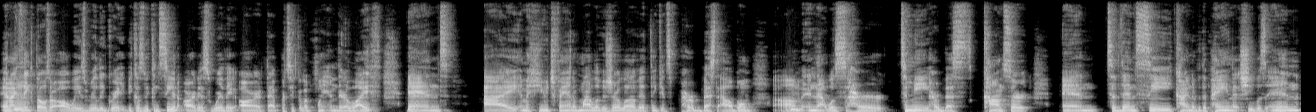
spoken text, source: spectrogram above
And I think those are always really great because we can see an artist where they are at that particular point in their life. And I am a huge fan of My Love Is Your Love. I think it's her best album. Um, and that was her, to me, her best concert. And to then see kind of the pain that she was in,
